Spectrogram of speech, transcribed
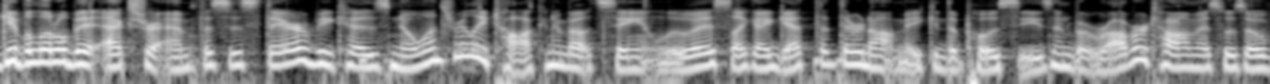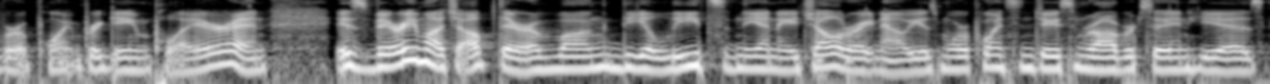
give a little bit extra emphasis there because no one's really talking about St. Louis. Like, I get that they're not making the postseason, but Robert Thomas was over a point per game player and is very much up there among the elites in the NHL right now. He has more points than Jason Robertson. He is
